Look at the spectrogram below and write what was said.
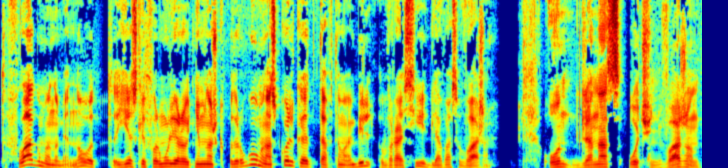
флагманами, но вот если формулировать немножко по-другому, насколько этот автомобиль в России для вас важен? Он для нас очень важен,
